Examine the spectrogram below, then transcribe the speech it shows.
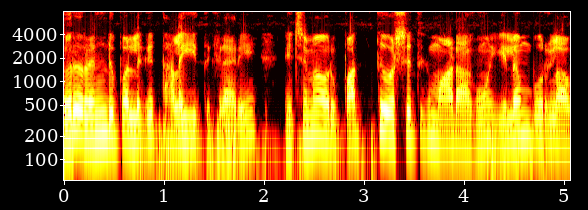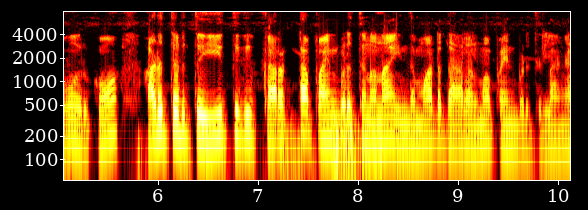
வெறும் ரெண்டு பல்லுக்கு தலையீத்து கிடாரி. நிச்சயமாக ஒரு பத்து வருஷத்துக்கு மாடாகும் இளம் பொருளாகவும் இருக்கும். அடுத்தடுத்த ஈத்துக்கு கரெக்டாக பயன்படுத்தணும்னா இந்த மாட்டை தாராளமாக பயன்படுத்திடலாங்க.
